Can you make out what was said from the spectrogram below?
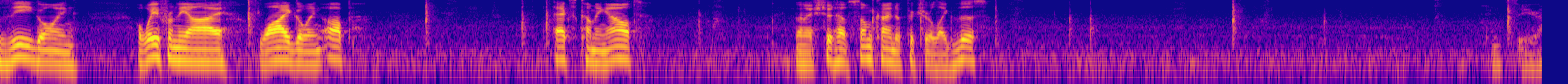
z going away from the eye, y going up, x coming out, then I should have some kind of picture like this. let's see here.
